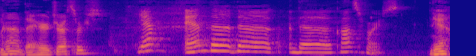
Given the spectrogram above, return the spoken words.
Ah, the hairdressers? Yeah, and the the the customers. Yeah.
